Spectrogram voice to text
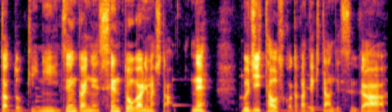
た時に、前回ね、戦闘がありました。ね。無事倒すことができたんですが、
